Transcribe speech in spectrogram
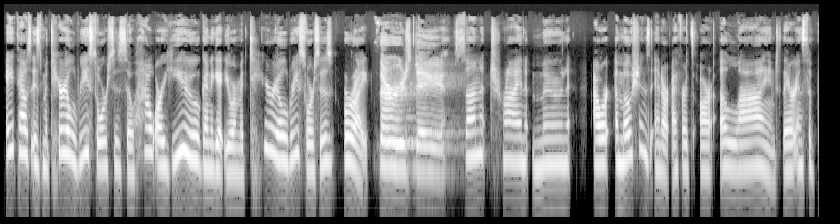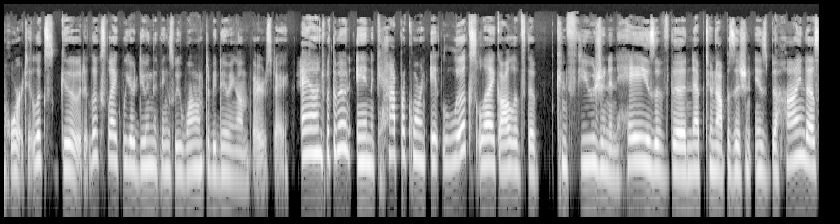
Eighth house is material resources, so how are you going to get your material resources right? Thursday. Sun, trine, moon. Our emotions and our efforts are aligned. They're in support. It looks good. It looks like we are doing the things we want to be doing on Thursday. And with the moon in Capricorn, it looks like all of the confusion and haze of the Neptune opposition is behind us.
